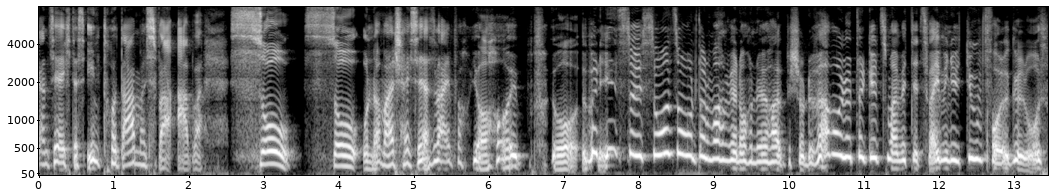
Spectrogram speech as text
Ganz ehrlich, das Intro damals war aber so, so unnormal scheiße. Das war einfach, ja, halb, ja, mein Insta ist so und so und dann machen wir noch eine halbe Stunde Werbung und dann geht's mal mit der zweiminütigen Folge los.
